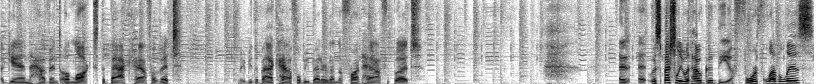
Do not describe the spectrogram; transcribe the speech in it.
Again, haven't unlocked the back half of it. Maybe the back half will be better than the front half, but uh, especially with how good the uh, fourth level is,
